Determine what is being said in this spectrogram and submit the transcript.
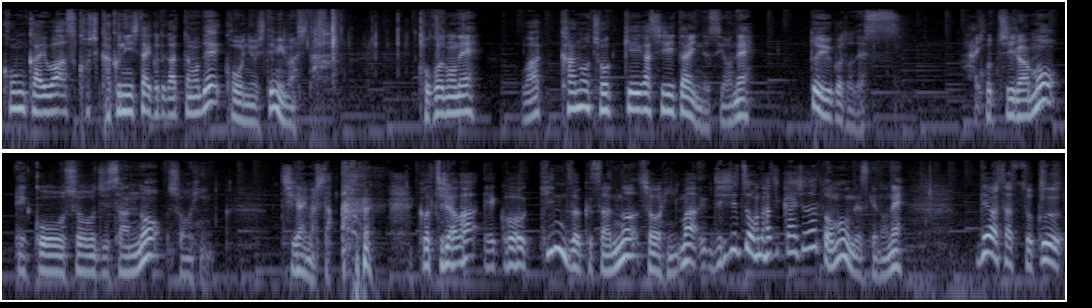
今回は少し確認したいことがあったので購入してみました。ここのね、輪っかの直径が知りたいんですよね。ということです。はい、こちらもエコー商事さんの商品。違いました。こちらはエコー金属さんの商品。まあ実質同じ会社だと思うんですけどね。では早速、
